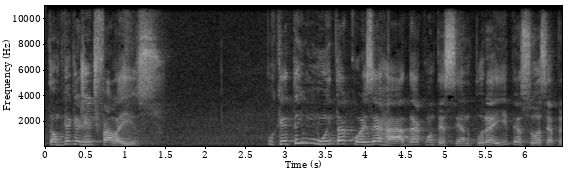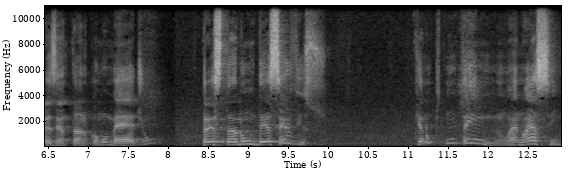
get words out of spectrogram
Então, por que, que a gente fala isso? Porque tem muita coisa errada acontecendo por aí, pessoas se apresentando como médium, prestando um desserviço. Porque não, não, tem, não, é, não é assim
